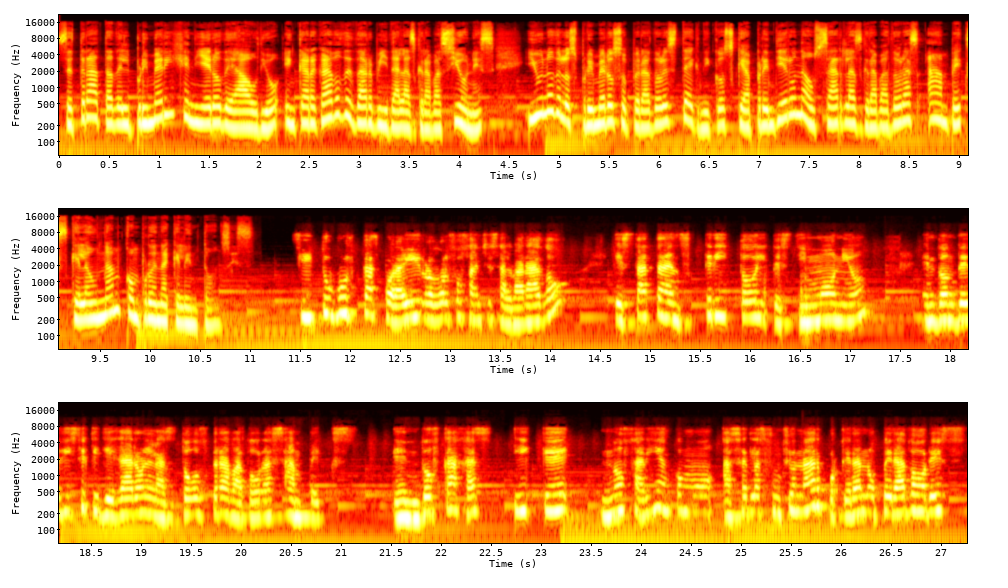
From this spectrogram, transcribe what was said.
Se trata del primer ingeniero de audio encargado de dar vida a las grabaciones y uno de los primeros operadores técnicos que aprendieron a usar las grabadoras Ampex que la UNAM compró en aquel entonces. Si tú buscas por ahí Rodolfo Sánchez Alvarado, está transcrito el testimonio en donde dice que llegaron las dos grabadoras Ampex en dos cajas y que no sabían cómo hacerlas funcionar porque eran operadores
